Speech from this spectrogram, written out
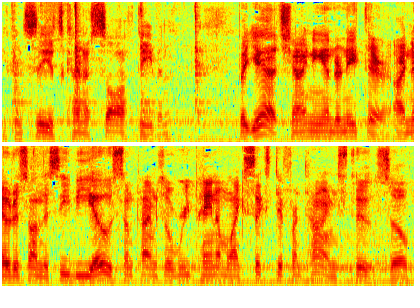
You can see it's kind of soft even. But yeah, it's shiny underneath there. I notice on the CVOs, sometimes they'll repaint them like six different times too. So,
